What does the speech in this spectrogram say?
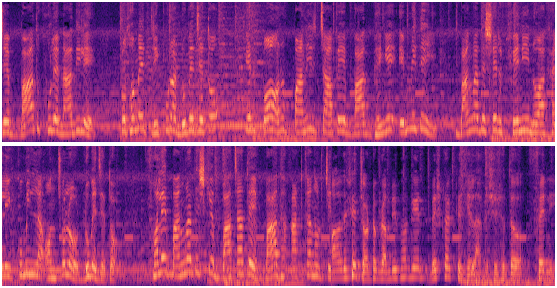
যে বাঁধ খুলে না দিলে প্রথমে ত্রিপুরা ডুবে যেত এরপর পানির চাপে বাঁধ ভেঙে এমনিতেই বাংলাদেশের ফেনী নোয়াখালী কুমিল্লা অঞ্চলও ডুবে যেত। ফলে বাংলাদেশকে বাঁচাতে বাঁধ আটকানোর বাংলাদেশের চট্টগ্রাম বিভাগের বেশ কয়েকটি জেলা বিশেষত ফেনী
